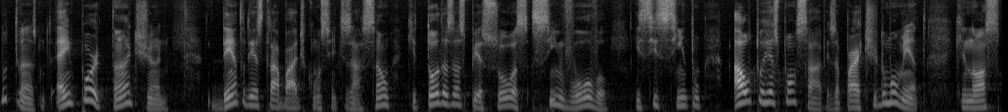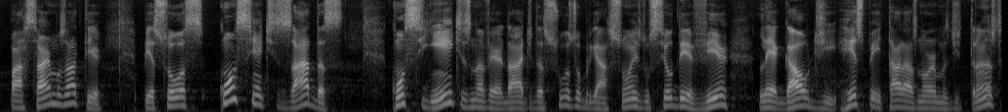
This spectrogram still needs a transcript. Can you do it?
no trânsito. É importante, Jane, dentro desse trabalho de conscientização, que todas as pessoas se envolvam e se sintam autorresponsáveis. A partir do momento que nós passarmos a ter pessoas conscientizadas, conscientes, na verdade, das suas obrigações, do seu dever legal de respeitar as normas de trânsito,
